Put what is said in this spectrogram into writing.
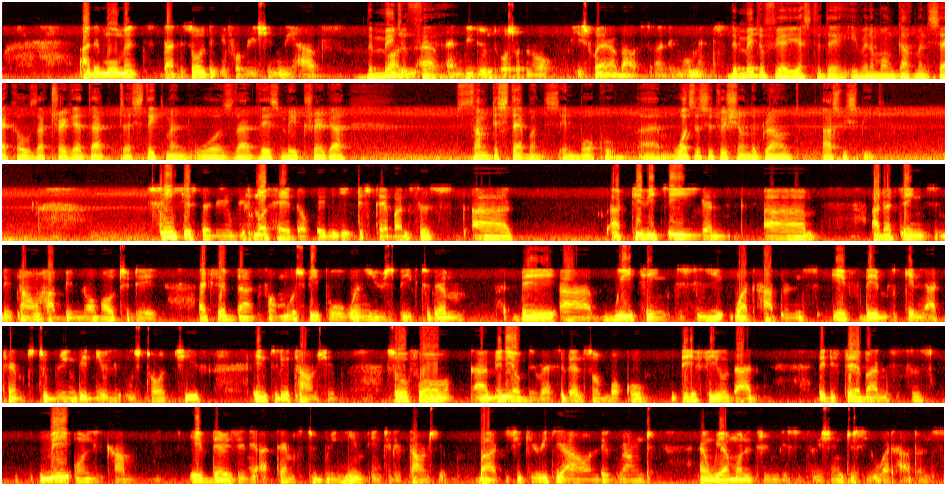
at the moment, that is all the information we have. The major on, uh, fear, and we don't also know his whereabouts at the moment. the major fear yesterday, even among government circles, that triggered that uh, statement was that this may trigger some disturbance in Bawku. Um, what's the situation on the ground as we speak? Since yesterday, we've not heard of any disturbances. Uh, activity and um, other things in the town have been normal today, except that for most people, when you speak to them, they are waiting to see what happens if they make any attempt to bring the newly installed chief into the township. So, for uh, many of the residents of Bawku, they feel that the disturbances may only come if there is any attempt to bring him into the township. But security are on the ground, and we are monitoring the situation to see what happens.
